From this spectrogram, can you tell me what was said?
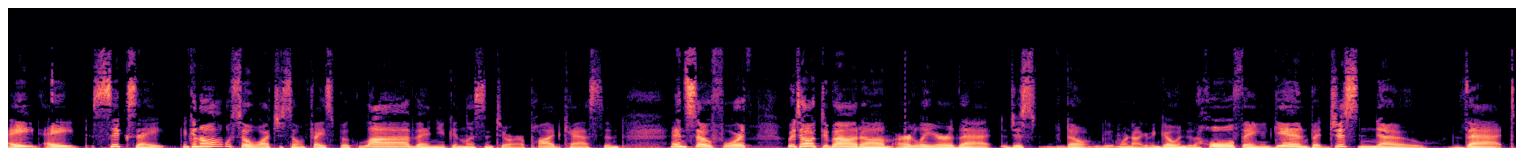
8868. You can also watch us on Facebook Live and you can listen to our podcast and and so forth. We talked about um, earlier that just don't we're not going to go into the whole thing again, but just know that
